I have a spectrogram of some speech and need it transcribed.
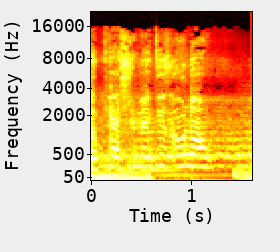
no cash, you make this, oh no.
